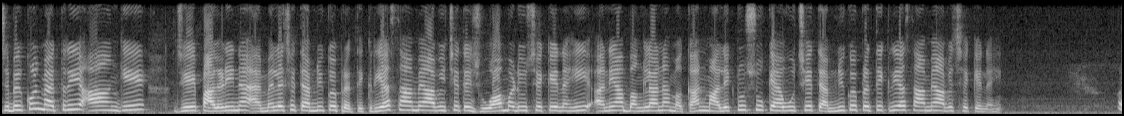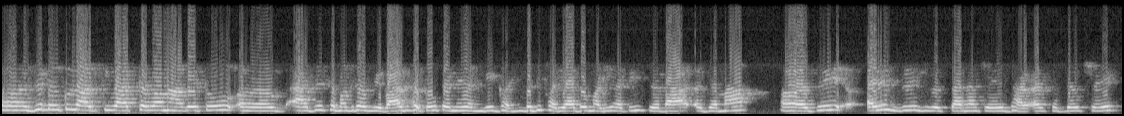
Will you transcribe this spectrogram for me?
જે બિલકુલ મૈત્રી આ અંગે જે પાલડીના એમએલએ છે તેમની કોઈ પ્રતિક્રિયા સામે આવી છે તે જોવા મળ્યું છે કે નહીં? અને આ બંગલાના મકાન માલિકનું શું કહેવું છે? તેમની કોઈ પ્રતિક્રિયા સામે આવી છે કે નહીં? જે બિલકુલ આજથી વાત કરવામાં આવે તો અ, આ સમગ્ર વિવાદ હતો તેને અંગે ઘણી બધી ફરિયાદો મળી હતી જેમાં જે એલિસ બ્રિજ વિસ્તારના જે ધારાસભ્ય છે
